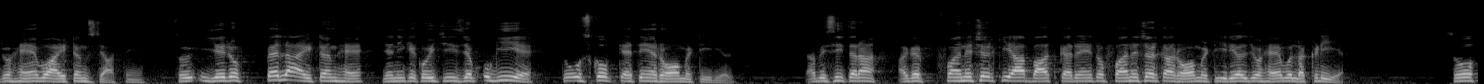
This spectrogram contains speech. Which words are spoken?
जो हैं वो आइटम्स जाते हैं। सो so, ये जो पहला आइटम है यानी कि कोई चीज़ जब उगी है तो उसको कहते हैं रॉ मटेरियल अब इसी तरह अगर फर्नीचर की आप बात कर रहे हैं तो फर्नीचर का रॉ मटेरियल जो है वो लकड़ी है। सो so,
